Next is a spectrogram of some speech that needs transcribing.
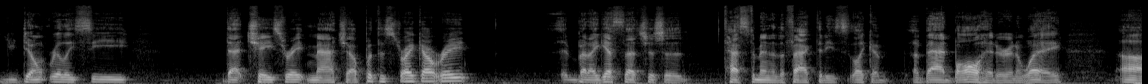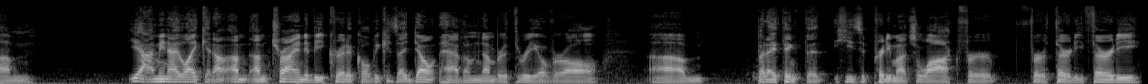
you don't really see that chase rate match up with the strikeout rate. But I guess that's just a testament of the fact that he's like a, a bad ball hitter in a way. Um, yeah, I mean, I like it. I'm, I'm trying to be critical because I don't have him number three overall. Um, but I think that he's a pretty much lock for for 30-30.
